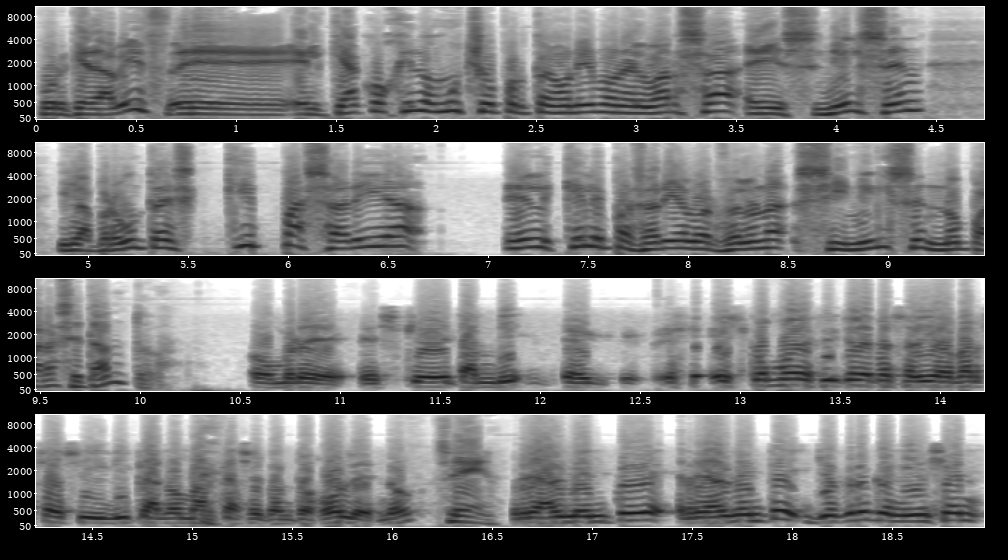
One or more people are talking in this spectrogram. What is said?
Porque David, eh, el que ha cogido mucho protagonismo en el Barça es Nielsen y la pregunta es, ¿qué pasaría, él, qué le pasaría al Barcelona si Nielsen no parase tanto? Hombre, es que también eh, es como decir que le pasaría al Barça si Dica no marcase tantos goles, ¿no? Sí. Realmente, realmente yo creo que Nielsen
